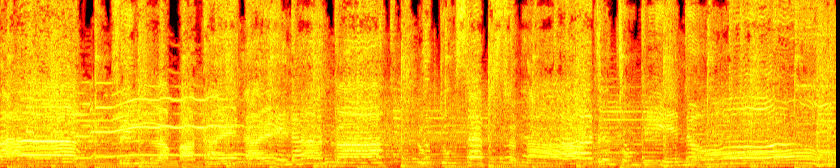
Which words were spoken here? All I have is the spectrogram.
ตาร์ศิลปะไทยไทยนานมา ลูกทุ่งแซบสตาร์จนจงพี่น้อง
